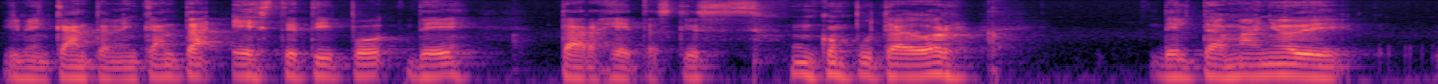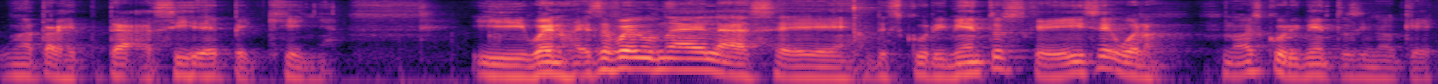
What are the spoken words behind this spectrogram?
Y me encanta, me encanta este tipo de tarjetas, que es un computador del tamaño de una tarjetita así de pequeña. Y bueno, ese fue uno de los eh, descubrimientos que hice, bueno, no descubrimientos, sino que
